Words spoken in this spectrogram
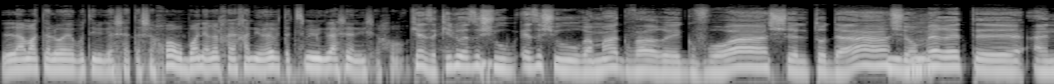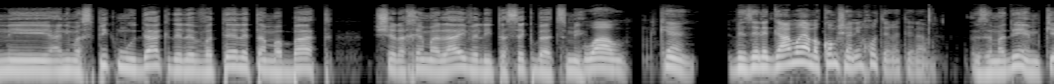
למה אתה לא אוהב אותי בגלל שאתה שחור? בוא אני אראה לך איך אני אוהב את עצמי בגלל שאני שחור. כן, זה כאילו איזשהו, איזשהו רמה כבר אה, גבוהה של תודעה. שאומרת, אני, אני מספיק מודע כדי לבטל את המבט. שלכם עליי ולהתעסק בעצמי. וואו, כן. וזה לגמרי המקום שאני חותרת אליו. זה מדהים, כי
